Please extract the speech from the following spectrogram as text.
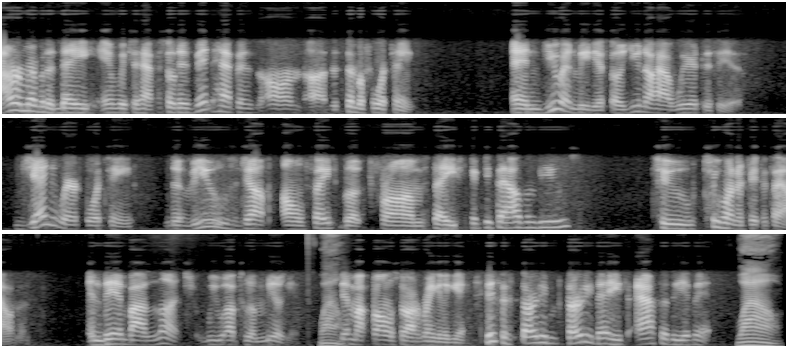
I remember the day in which it happened. So the event happens on uh, December 14th, and you in media, so you know how weird this is. January 14th, the views jump on Facebook from say 50,000 views to 250,000, and then by lunch we were up to a million. Wow. Then my phone started ringing again. This is 30, 30 days after the event. Wow.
